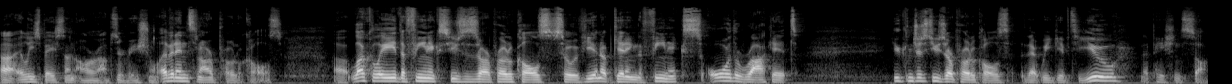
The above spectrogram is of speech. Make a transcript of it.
uh, at least based on our observational evidence and our protocols. Uh, luckily, the Phoenix uses our protocols, so if you end up getting the Phoenix or the Rocket, you can just use our protocols that we give to you that patients saw.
